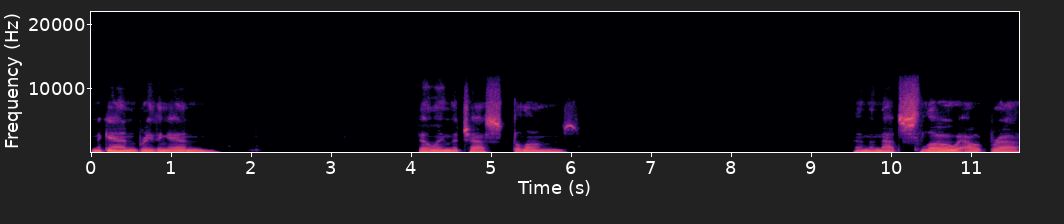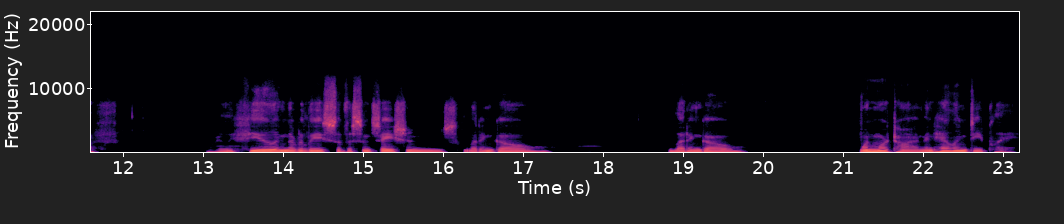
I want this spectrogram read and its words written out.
And again, breathing in, filling the chest, the lungs. And then that slow out breath, Really feeling the release of the sensations, letting go, letting go. One more time, inhaling deeply.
